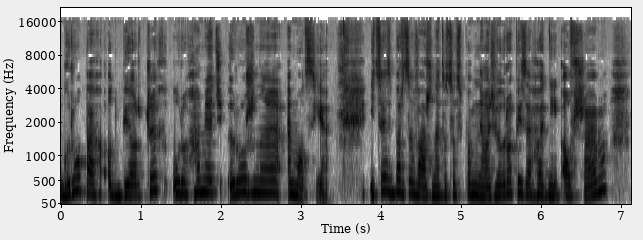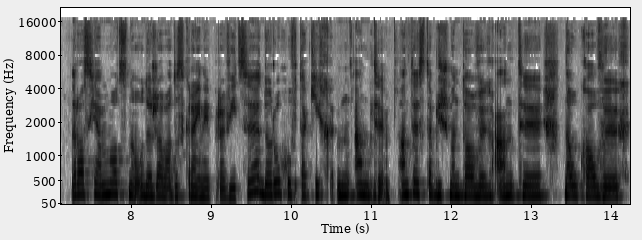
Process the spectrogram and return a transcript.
grupach odbiorczych uruchamiać różne emocje. I co jest bardzo ważne, to co wspominałaś, w Europie Zachodniej, owszem, Rosja mocno uderzała do skrajnej prawicy, do ruchów takich mm, anty, antyestablishmentowych, antynaukowych,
